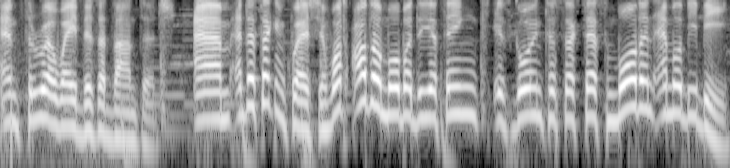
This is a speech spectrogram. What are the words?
and throw away this advantage. Um, and the second question, what other MOBA do you think is going to success more than MLBB?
